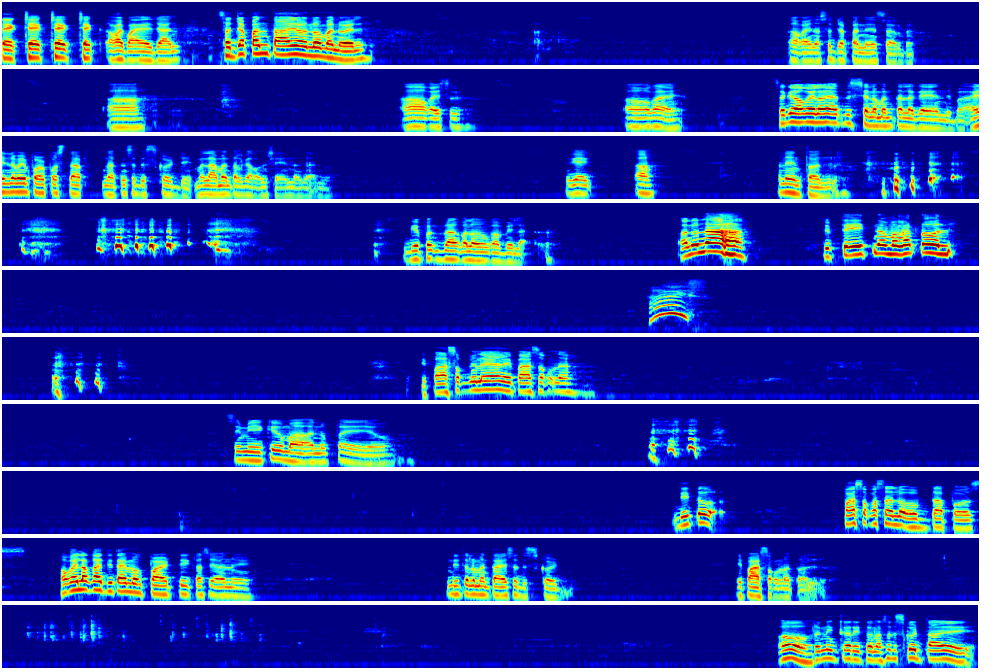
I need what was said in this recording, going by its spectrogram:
Check, check, check, check. Okay ba kayo dyan? Sa Japan tayo, no, Manuel? Okay, nasa Japan na yung server. Ah... Uh, ah, okay, so... Ah, Oo nga. Sige, okay lang. At least siya naman talaga yan, di ba? Ayun naman yung purpose na, natin sa Discord eh. Malaman talaga kung siya yung nag-ano. Okay. Ah. Ano yun, Tol? Sige, puntahan ko lang yung kabila. Ano na? 58 na mga tol. Nice. ipasok nyo na yan, ipasok na. Si Mickey, umaano pa eh, yo. Dito, pasok ka sa loob, tapos, okay lang kahit di tayo mag-party kasi ano eh. Dito naman tayo sa Discord. Ipasok mo, tol. Oh, rinig ka rito. Nasa Discord tayo eh.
